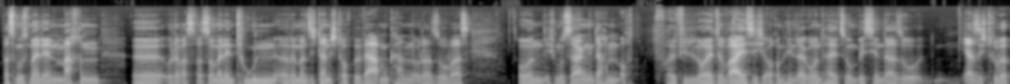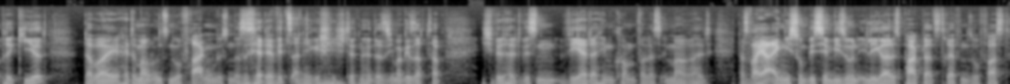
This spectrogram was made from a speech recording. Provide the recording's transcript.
was muss man denn machen äh, oder was, was soll man denn tun, äh, wenn man sich da nicht drauf bewerben kann oder sowas. Und ich muss sagen, da haben auch voll viele Leute, weiß ich, auch im Hintergrund halt so ein bisschen da so, ja, sich drüber prekiert. Dabei hätte man uns nur fragen müssen. Das ist ja der Witz an der Geschichte, ne? dass ich immer gesagt habe, ich will halt wissen, wer da hinkommt, weil das immer halt, das war ja eigentlich so ein bisschen wie so ein illegales Parkplatztreffen, so fast,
